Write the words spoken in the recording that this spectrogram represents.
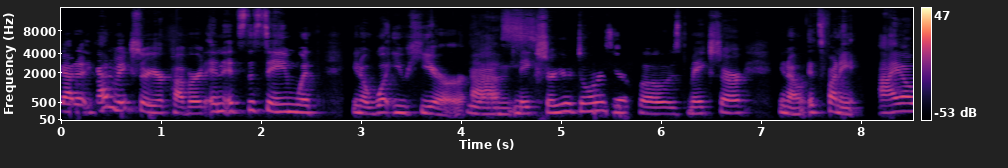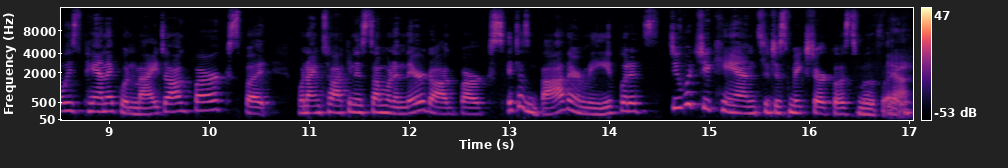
gotta gotta make sure you're covered and it's the same with you know what you hear um, yes. um, make sure your doors are closed make sure you know it's funny I always panic when my dog barks, but when I'm talking to someone and their dog barks, it doesn't bother me, but it's do what you can to just make sure it goes smoothly. Yeah.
